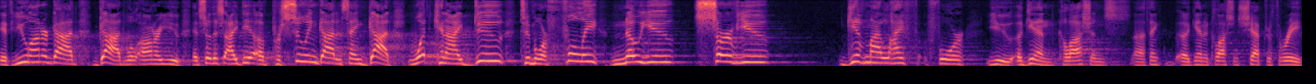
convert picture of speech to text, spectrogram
If you honor God, God will honor you. And so, this idea of pursuing God and saying, God, what can I do to more fully know you, serve you, give my life for you. Again, Colossians, I think again in Colossians chapter 3.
